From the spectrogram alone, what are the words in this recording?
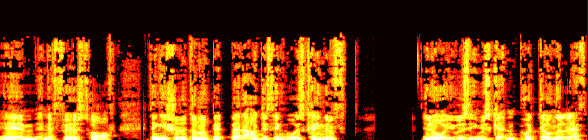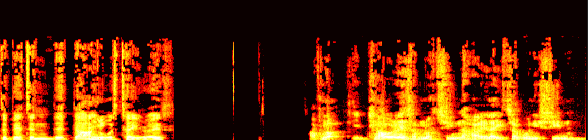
um, in the first half. I think he should have done a bit better. do you think it was kind of, you know, he was he was getting put down the left a bit, and the, the angle was tight, right? I've not, you know what it is, I've not seen the highlights. I've only seen,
